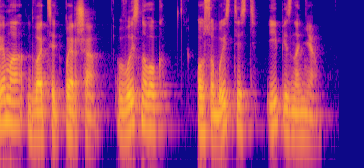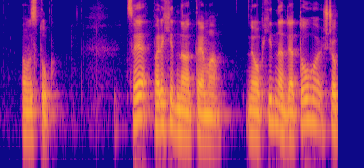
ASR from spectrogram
Тема 21. Висновок, особистість і пізнання. Вступ. Це перехідна тема, необхідна для того, щоб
